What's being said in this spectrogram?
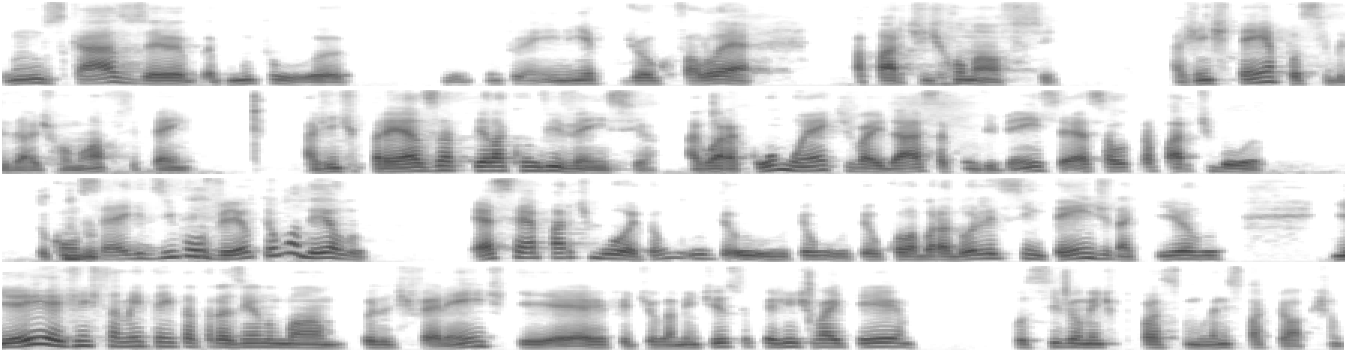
Um dos casos, é, é muito, uh, muito em linha que o Diogo falou, é a parte de home office. A gente tem a possibilidade de home office? Tem. A gente preza pela convivência. Agora, como é que vai dar essa convivência? Essa é outra parte boa. Tu uhum. consegue desenvolver o teu modelo. Essa é a parte boa. Então, o teu, o teu, o teu colaborador, ele se entende naquilo. E aí a gente também tenta trazendo uma coisa diferente, que é efetivamente isso, que a gente vai ter, possivelmente, para o próximo ano, stock option.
